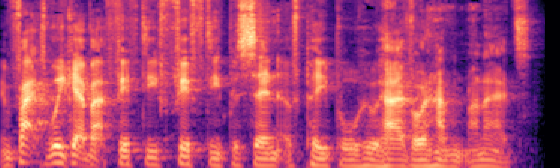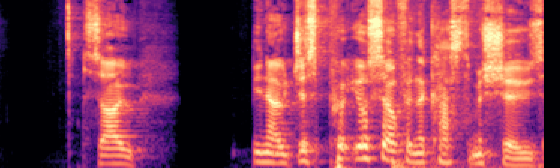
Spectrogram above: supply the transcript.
In fact, we get about 50 50% of people who have or haven't run ads. So, you know, just put yourself in the customer's shoes.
